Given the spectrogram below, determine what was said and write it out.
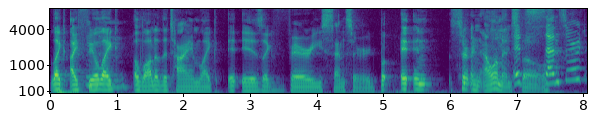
like I feel like Mm-hmm. a lot of the time, like it is like very censored, but it, in certain elements it's though. censored,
